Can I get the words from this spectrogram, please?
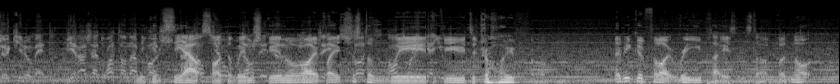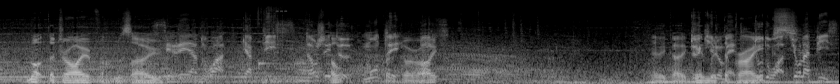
2 km, virage à droite en And you can see outside the windscreen alright, but it's just a boss, entre les weird view to drive from. Maybe good for like replays and stuff, but not not the drive from, so. Serré à droite, cap 10, danger Oh, 2, montez, go right. boss. There we go 2 again with the km, tout droit brakes. sur la piste.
